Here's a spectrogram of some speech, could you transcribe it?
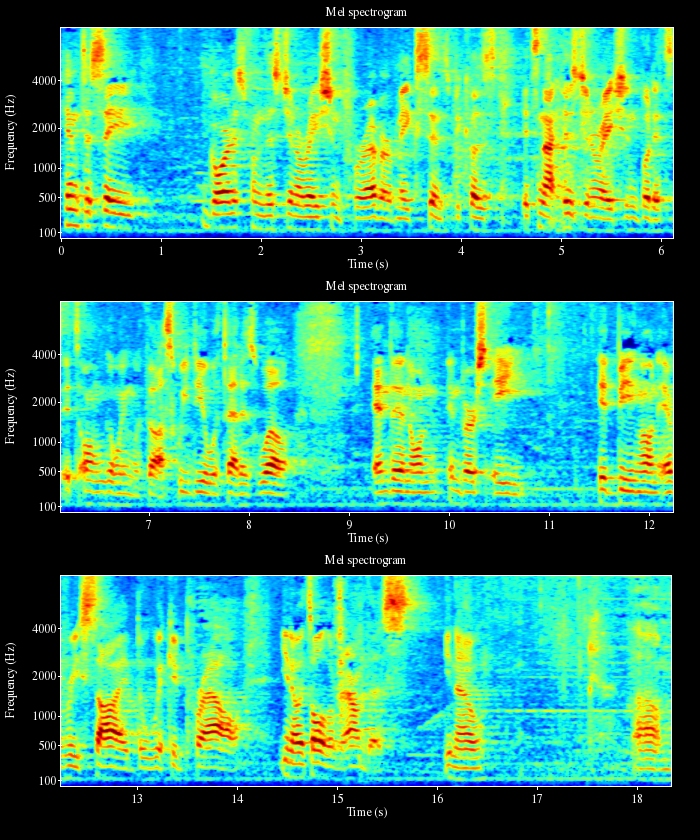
him to say, guard us from this generation forever makes sense because it's not his generation, but it's, it's ongoing with us. We deal with that as well. And then on in verse 8, it being on every side, the wicked prowl. You know, it's all around us. You know, um,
